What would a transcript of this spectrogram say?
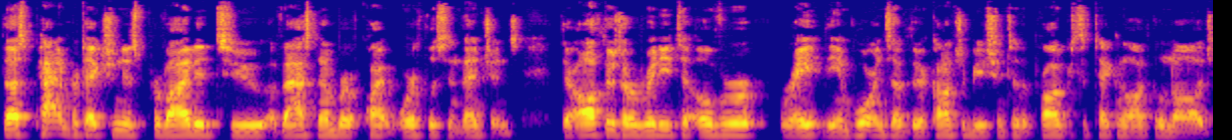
Thus, patent protection is provided to a vast number of quite worthless inventions. Their authors are ready to overrate the importance of their contribution to the progress of technological knowledge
